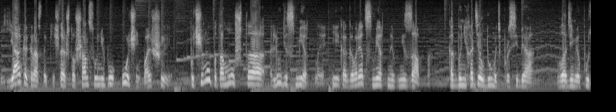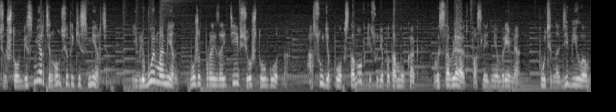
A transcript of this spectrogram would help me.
я как раз таки считаю, что шансы у него очень большие. Почему? Потому что люди смертные, и, как говорят, смертные внезапно. Как бы не хотел думать про себя Владимир Путин, что он бессмертен, он все-таки смертен. И в любой момент может произойти все, что угодно – а судя по обстановке, судя по тому, как выставляют в последнее время Путина дебилом,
